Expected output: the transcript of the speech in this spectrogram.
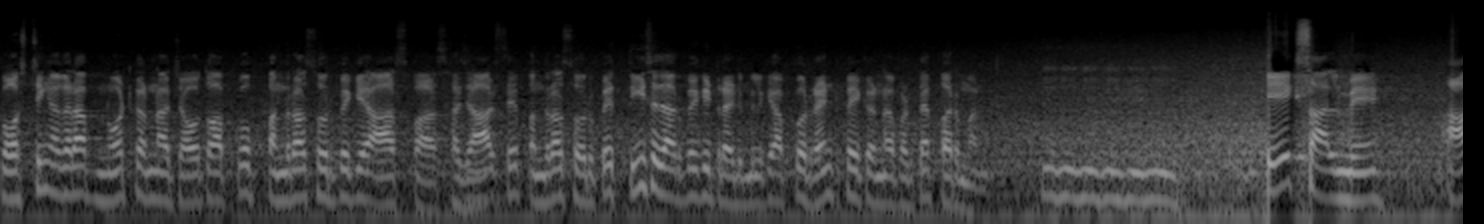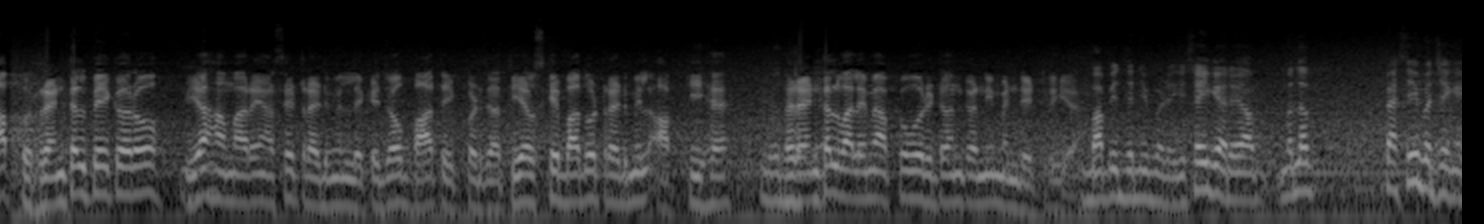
कॉस्टिंग अगर आप नोट करना चाहो तो आपको पंद्रह सौ रुपये के आसपास हज़ार से पंद्रह सौ रुपये तीस हज़ार रुपये की ट्रेडमिल के आपको रेंट पे करना पड़ता है पर मंथ एक साल में आप रेंटल पे करो या हमारे यहाँ से ट्रेडमिल लेके जाओ बात एक पड़ जाती है। उसके बाद वो ट्रेडमिल आपकी है। रेंटल वाले में आपको वो रिटर्न करनी मैंडेटरी है। वापिस देनी पड़ेगी सही कह रहे हो आप। मतलब पैसे ही बचेंगे।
